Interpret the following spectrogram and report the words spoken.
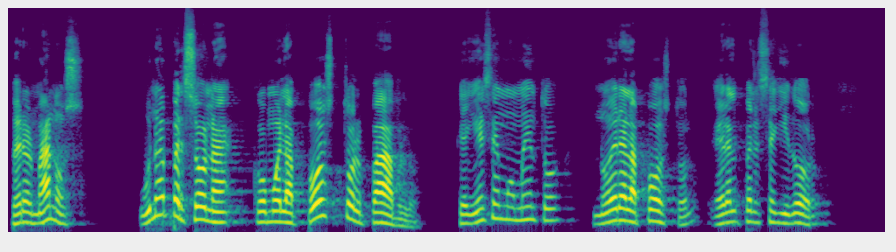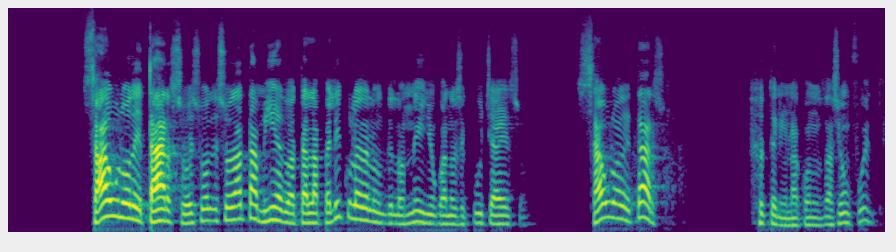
Pero hermanos, una persona como el apóstol Pablo, que en ese momento no era el apóstol, era el perseguidor, Saulo de Tarso, eso, eso da miedo, hasta la película de los, de los niños cuando se escucha eso. Saulo de Tarso, eso tenía una connotación fuerte.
